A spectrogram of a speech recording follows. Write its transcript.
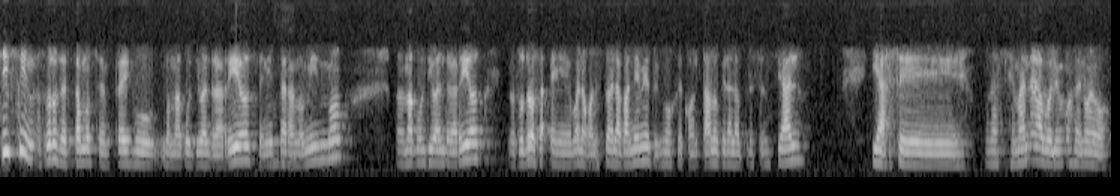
Sí, sí, nosotros estamos en Facebook Mamá Cultiva Entre Ríos, en Instagram lo mismo, Mamá Cultiva Entre Ríos. Nosotros, eh, bueno, con esto de la pandemia tuvimos que cortar lo que era lo presencial y hace una semana volvimos de nuevo.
